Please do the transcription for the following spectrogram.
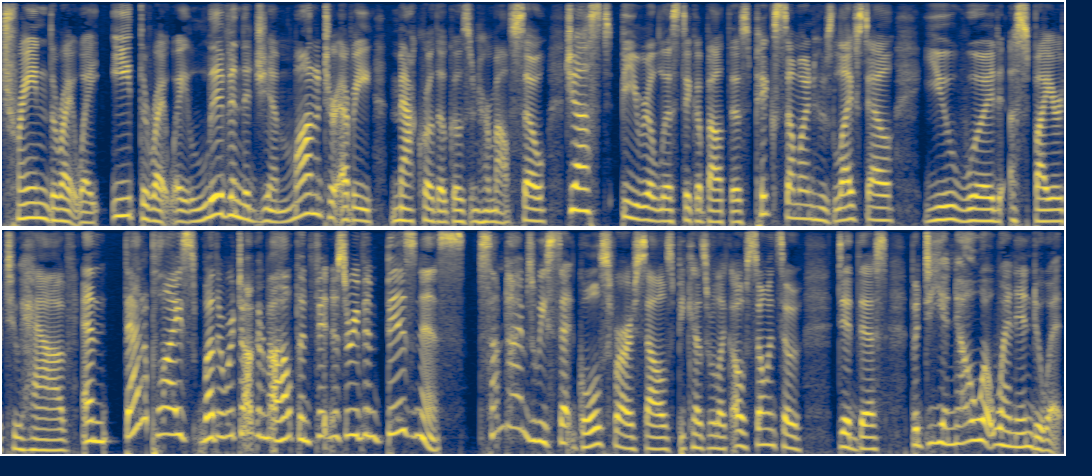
train the right way, eat the right way, live in the gym, monitor every macro that goes in her mouth. So just be realistic about this. Pick someone whose lifestyle you would aspire to have. And that applies whether we're talking about health and fitness or even business. Sometimes we set goals for ourselves because we're like, oh, so and so did this, but do you know what went into it?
